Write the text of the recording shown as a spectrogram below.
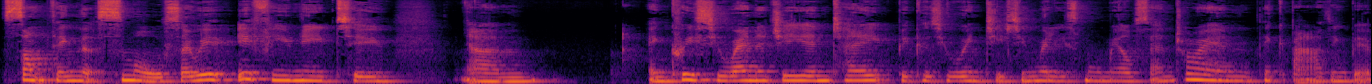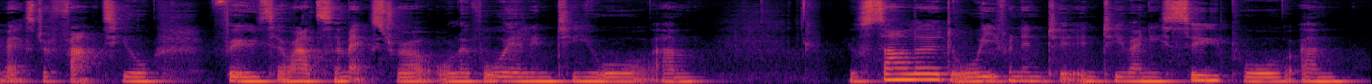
something that's small. So if, if you need to um, increase your energy intake because you're eating really small meals, then try and think about adding a bit of extra fat to your food. So add some extra olive oil into your um, your salad, or even into into any soup or um,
